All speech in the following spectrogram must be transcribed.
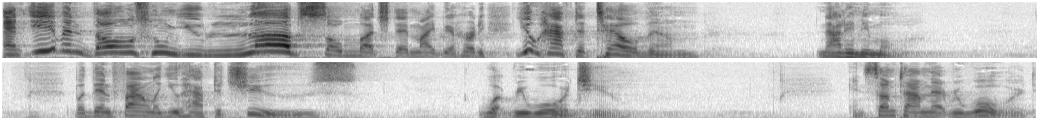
And even those whom you love so much that might be hurting, you have to tell them, not anymore. But then finally, you have to choose what rewards you. And sometimes that reward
